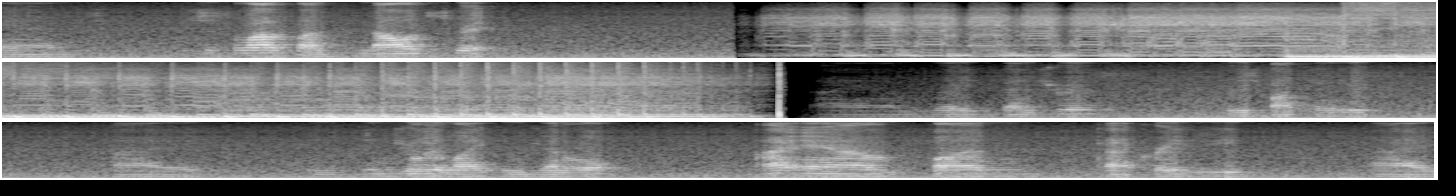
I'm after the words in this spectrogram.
And it's just a lot of fun. Knowledge is great. I am very adventurous, pretty spontaneous. I enjoy life in general. I am fun, kind of crazy. I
